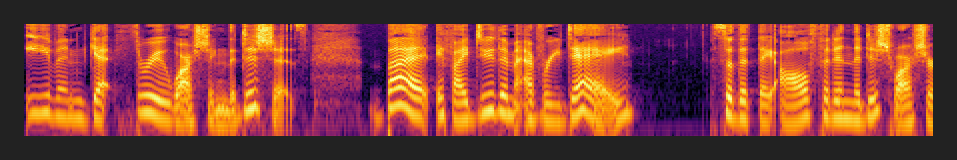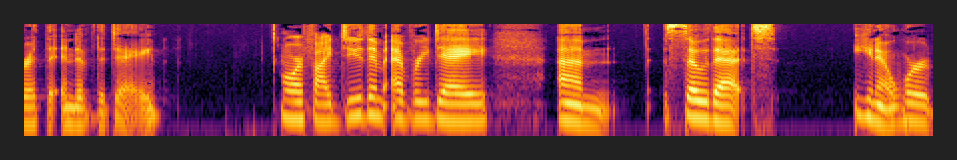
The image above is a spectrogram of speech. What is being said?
even get through washing the dishes. But if I do them every day, so that they all fit in the dishwasher at the end of the day. Or if I do them every day um, so that, you know, we're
